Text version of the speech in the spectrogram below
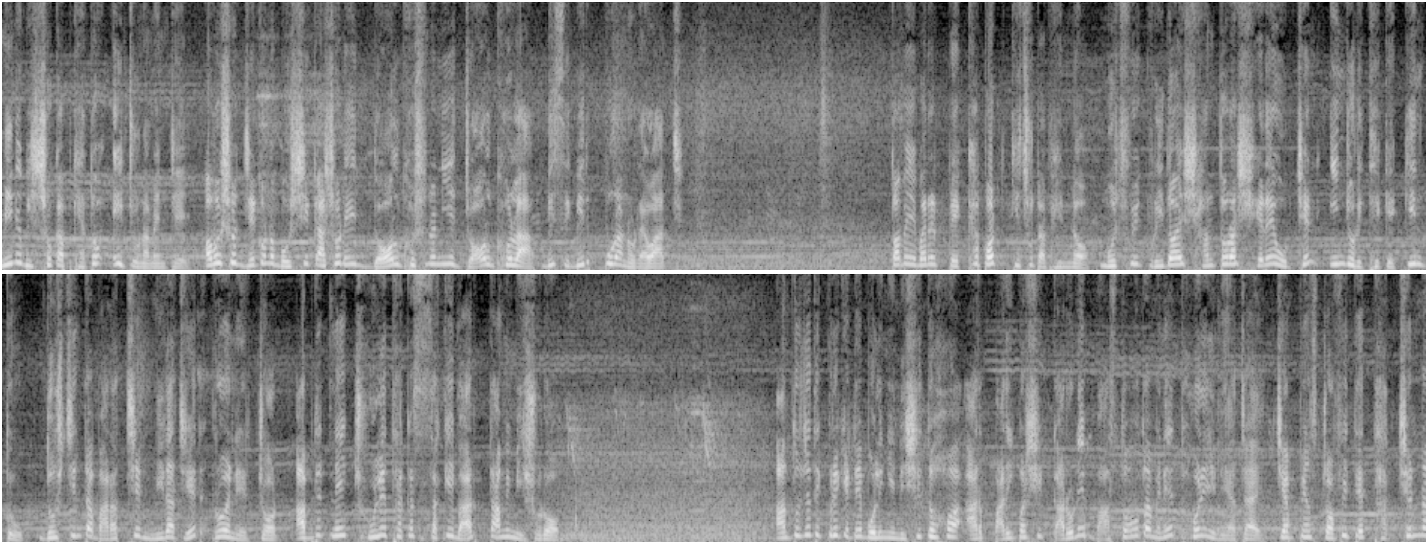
মিনি বিশ্বকাপ খ্যাত এই টুর্নামেন্টে অবশ্য যে কোনো বৈশ্বিক আসরেই দল ঘোষণা নিয়ে জল খোলা বিসিবির পুরানো রেওয়াজ। তবে এবারের প্রেক্ষাপট কিছুটা ভিন্ন। মুশফিক হৃদয় শান্তরা সেরে উঠছেন ইঞ্জুরি থেকে, কিন্তু দুশ্চিন্তা বাড়াচ্ছে মিরাজের রোয়েনের চট। আপডেট নেই ছুলে থাকা সাকিব আর তামিম ইসুরও আন্তর্জাতিক ক্রিকেটে বোলিংয়ে নিষিদ্ধ হওয়া আর পারিপার্শ্বিক কারণে বাস্তবতা মেনে ধরেই নেওয়া যায়। চ্যাম্পিয়ন্স ট্রফিতে থাকছেন না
